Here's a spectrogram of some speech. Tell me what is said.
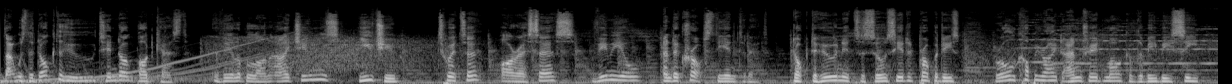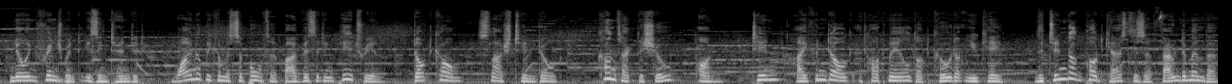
That was the Doctor Who Tin Dog podcast, available on iTunes, YouTube, Twitter, RSS, Vimeo, and across the internet. Doctor Who and its associated properties are all copyright and trademark of the BBC. No infringement is intended. Why not become a supporter by visiting patreon.com slash tindog. Contact the show on tin-dog at hotmail.co.uk. The Tin Dog Podcast is a founder member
